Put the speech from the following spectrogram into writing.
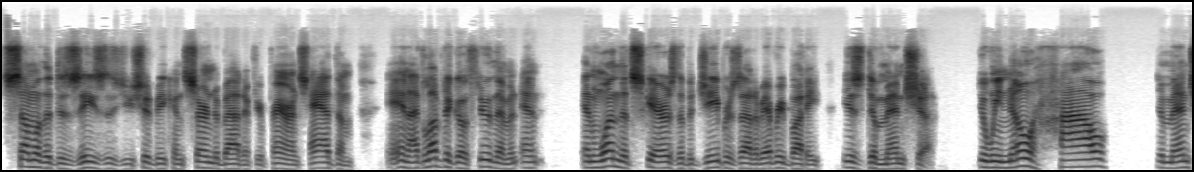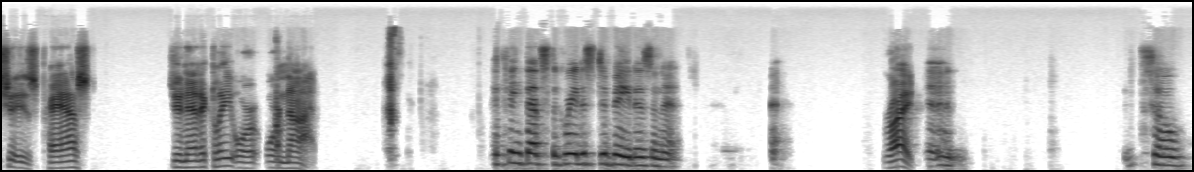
some of the diseases you should be concerned about if your parents had them and I'd love to go through them. And, and, and one that scares the bejeebers out of everybody is dementia. Do we know how dementia is passed genetically or, or not? I think that's the greatest debate, isn't it? Right. And so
